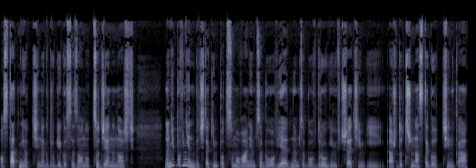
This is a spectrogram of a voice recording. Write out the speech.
ostatni odcinek drugiego sezonu, codzienność, no nie powinien być takim podsumowaniem, co było w jednym, co było w drugim, w trzecim i aż do trzynastego odcinka,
